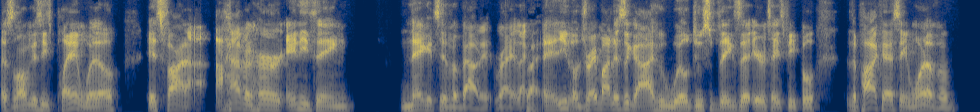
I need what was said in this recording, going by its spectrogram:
As long as he's playing well, it's fine. I, I haven't heard anything negative about it, right? Like, Right. and you know, Draymond is a guy who will do some things that irritates people. The podcast ain't one of them,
